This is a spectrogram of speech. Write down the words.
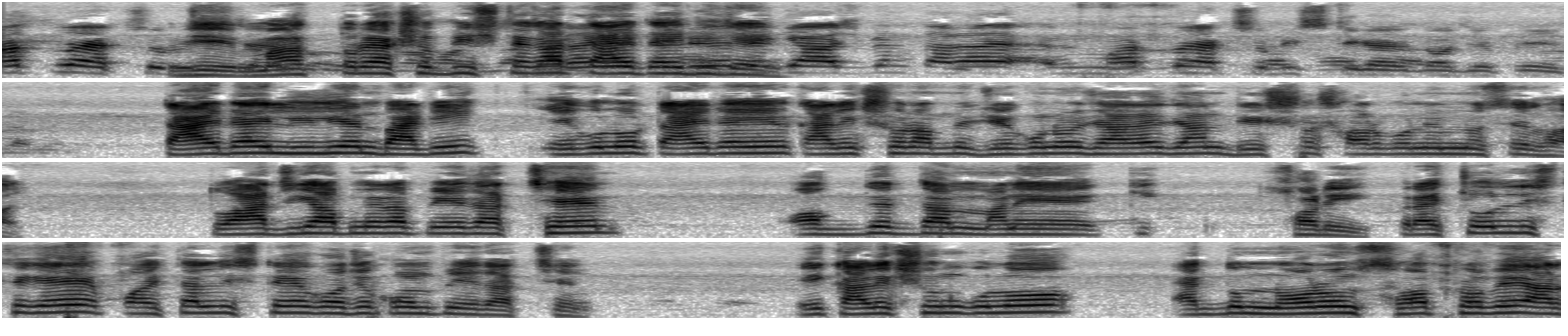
মাত্র 120 জি মাত্র একশো বিশ টাকা টাই টাই ডিজাইন দেখে আসবেন তারা মাত্র 120 টাকায় গজে পেয়ে যাবেন। টাই ডাই লিলিয়ান বাটিক এগুলো টাই ডাইয়ের কালেকশন আপনি যে কোনো জায়গায় যান দেড়শো সর্বনিম্ন সেল হয়। তো আজকে আপনারা পেয়ে যাচ্ছেন অগ্দের দাম মানে সরি প্রায় চল্লিশ থেকে পঁয়তাল্লিশ টাকা গজে কম পেয়ে যাচ্ছেন। এই কালেকশনগুলো একদম নরম সফট হবে আর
